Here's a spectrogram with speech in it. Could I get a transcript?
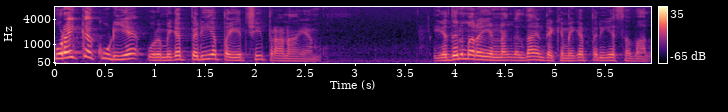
குறைக்கக்கூடிய ஒரு மிகப்பெரிய பயிற்சி பிராணாயாமம். எதிர்மறை எண்ணங்கள் தான் இன்றைக்கு மிகப்பெரிய சவால்.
